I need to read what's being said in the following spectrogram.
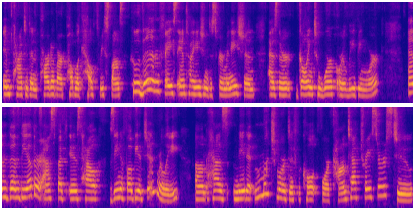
impacted and part of our public health response, who then face anti Asian discrimination as they're going to work or leaving work. And then the other aspect is how xenophobia generally um, has made it much more difficult for contact tracers to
